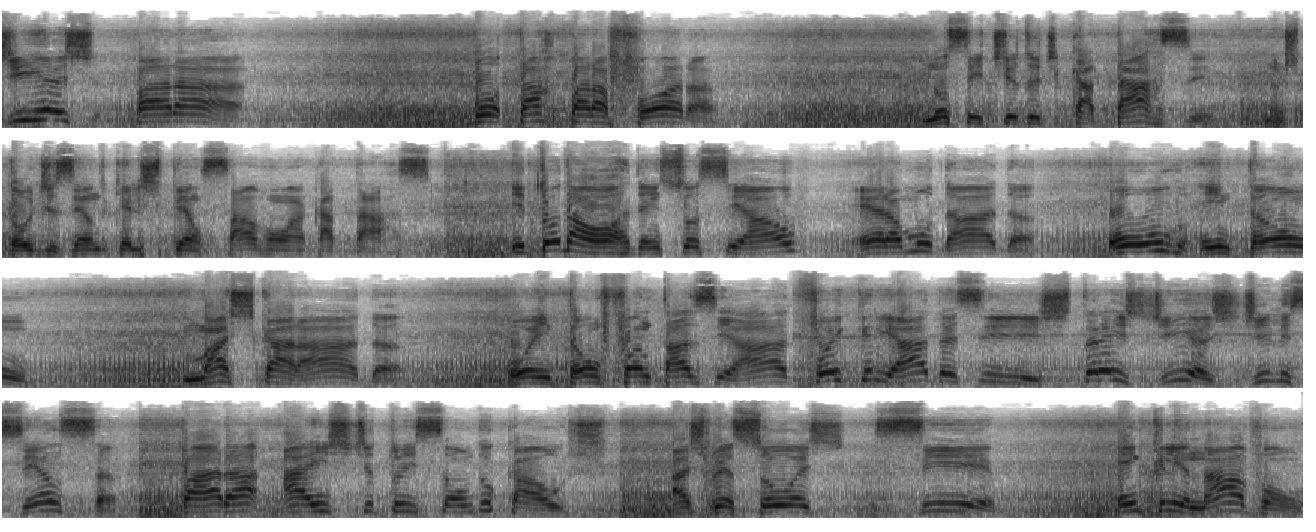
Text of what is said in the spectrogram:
dias para botar para fora no sentido de catarse, não estou dizendo que eles pensavam a catarse. E toda a ordem social era mudada, ou então mascarada, ou então fantasiada. Foi criado esses três dias de licença para a instituição do caos. As pessoas se inclinavam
